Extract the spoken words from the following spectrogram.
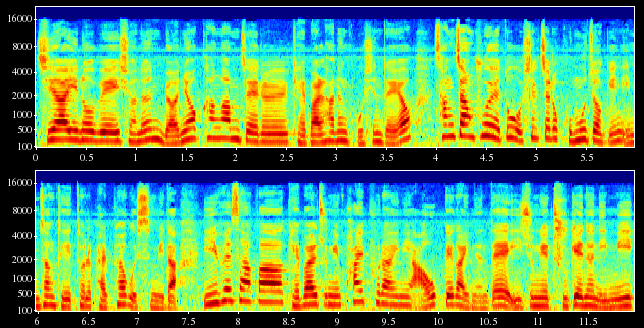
지아 이노베이션은 면역 항암제를 개발하는 곳인데요. 상장 후에도 실제로 고무적인 임상 데이터를 발표하고 있습니다. 이 회사가 개발 중인 파이프라인이 아홉 개가 있는데 이 중에 두 개는 이미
